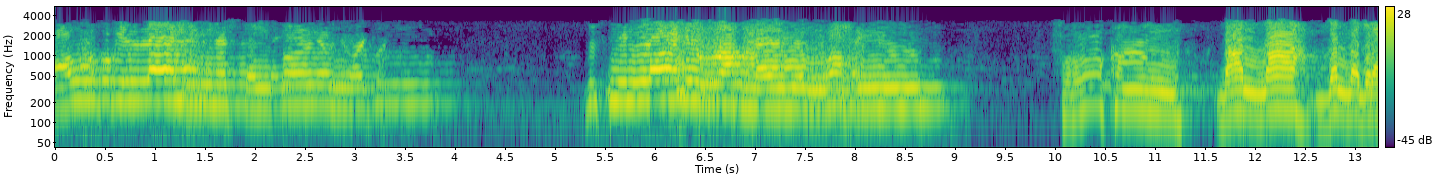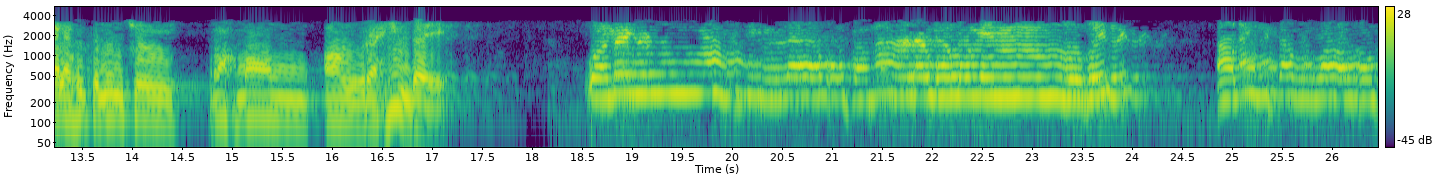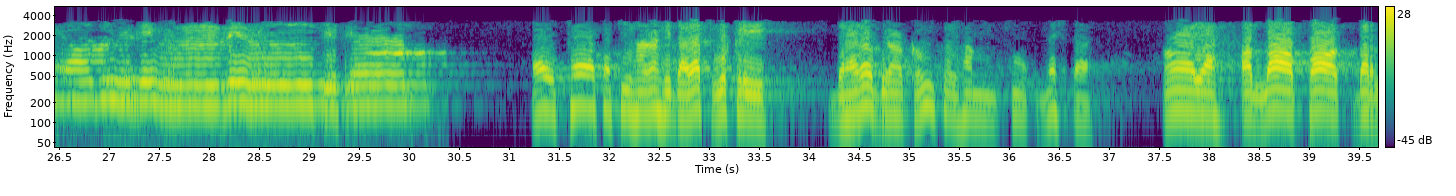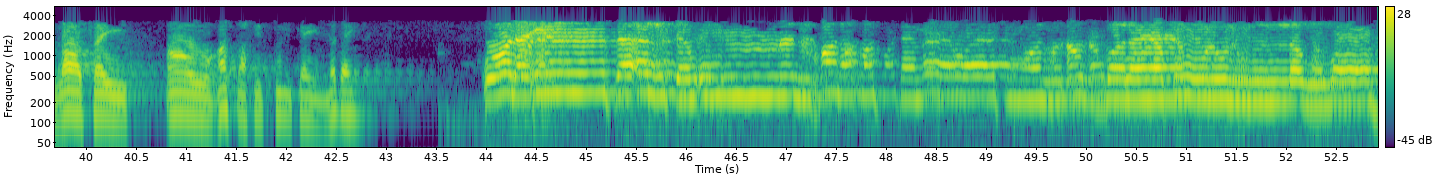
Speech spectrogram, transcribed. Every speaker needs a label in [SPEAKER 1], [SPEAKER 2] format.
[SPEAKER 1] أعوذ بالله من الشيطان الرجيم بسم الله الرحمن
[SPEAKER 2] الرحيم شروع دع الله جل جلاله په رحمن رحمان او رحيم دی
[SPEAKER 1] ومن يهد الله فما له من مضل أليس الله بعزيز ذي انتقام
[SPEAKER 2] او تا ته چې وكري هدایت وکړي د هم سوق نشتا آية الله طاق برلاسي او غصه سنكي ندي
[SPEAKER 1] ولئن سألتهم من خلق السماوات والأرض ليقولن الله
